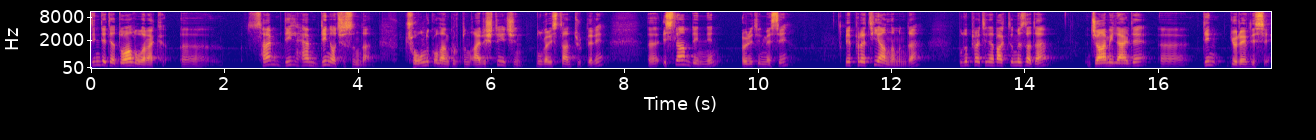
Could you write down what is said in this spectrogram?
Dinde de doğal olarak e, hem dil hem din açısından çoğunluk olan grupun ayrıştığı için Bulgaristan Türkleri e, İslam dininin öğretilmesi ve pratiği anlamında bunun pratiğine baktığımızda da camilerde e, din görevlisi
